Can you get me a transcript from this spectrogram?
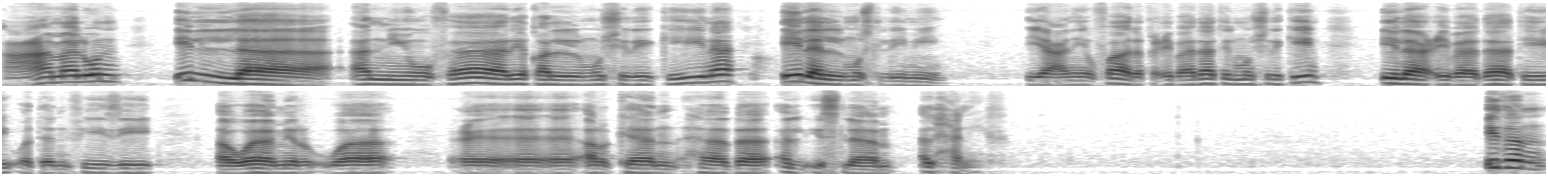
عمل إلا أن يفارق المشركين إلى المسلمين. يعني يفارق عبادات المشركين إلى عبادات وتنفيذ أوامر وأركان هذا الإسلام الحنيف. إذا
